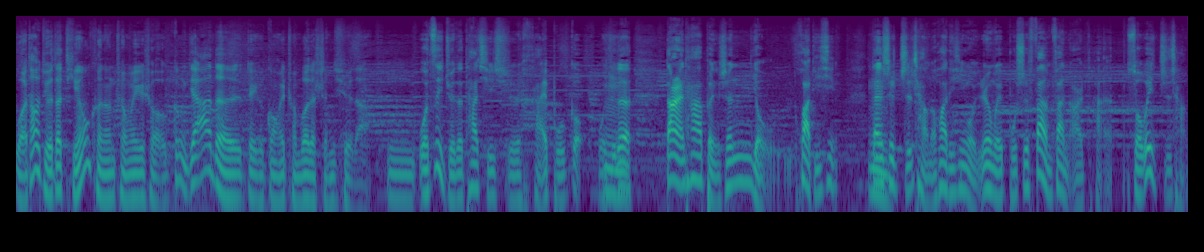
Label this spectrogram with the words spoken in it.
我倒觉得挺有可能成为一首更加的这个广为传播的神曲的，嗯，我自己觉得它其实还不够。我觉得，当然它本身有话题性，但是职场的话题性，我认为不是泛泛而谈。所谓职场，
